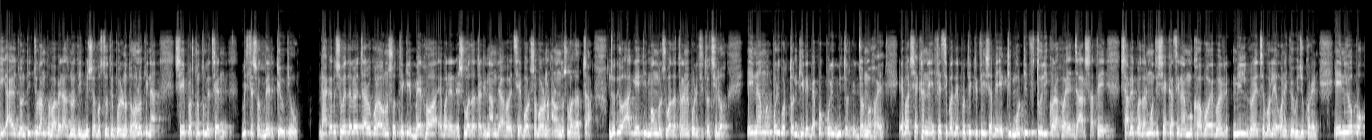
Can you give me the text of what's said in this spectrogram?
এই আয়োজনটি চূড়ান্তভাবে রাজনৈতিক বিষয়বস্তুতে পরিণত হলো কিনা, সেই প্রশ্ন তুলেছেন বিশ্লেষকদের কেউ কেউ। ঢাকা বিশ্ববিদ্যালয়ের চারুকলা অনুষদ থেকে বের হওয়া এবারের শোভাযাত্রাটির নাম দেওয়া হয়েছে বর্ষবরণ আনন্দ শোভাযাত্রা। যদিও আগে এটি মঙ্গল শোভাযাত্রা নামে পরিচিত ছিল। এই নাম পরিবর্তন ঘিরে ব্যাপক বিতর্কের জন্ম হয়। এবার সেখানে ফেসিবাদের প্রতিকৃতি হিসাবে একটি মোটিভ তৈরি করা হয়, যার সাথে সাবেক প্রধানমন্ত্রী শেখ হাসিনা মুখাবয়বের মিল রয়েছে বলে অনেকে অভিযোগ করেন। এ নিয়েও পক্ষ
